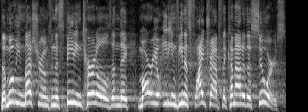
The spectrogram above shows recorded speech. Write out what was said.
The moving mushrooms and the speeding turtles and the Mario eating Venus flytraps that come out of the sewers.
